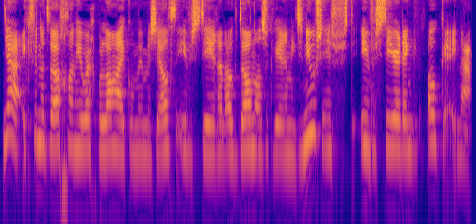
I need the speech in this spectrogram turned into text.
ja, ik vind het wel gewoon heel erg belangrijk om in mezelf te investeren. En ook dan, als ik weer in iets nieuws investeer, denk ik: oké, nou,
